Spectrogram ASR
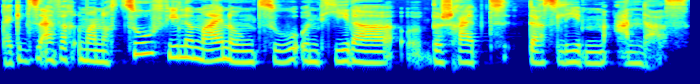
Da gibt es einfach immer noch zu viele Meinungen zu und jeder äh, beschreibt das Leben anders.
